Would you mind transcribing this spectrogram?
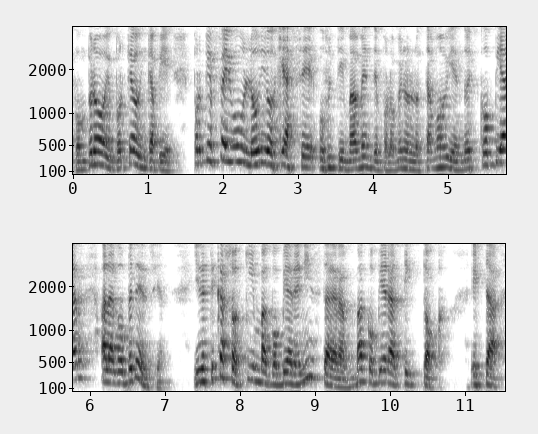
compró y por qué hago hincapié? Porque Facebook lo único que hace últimamente, por lo menos lo estamos viendo, es copiar a la competencia. Y en este caso, ¿a quién va a copiar en Instagram? Va a copiar a TikTok esta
